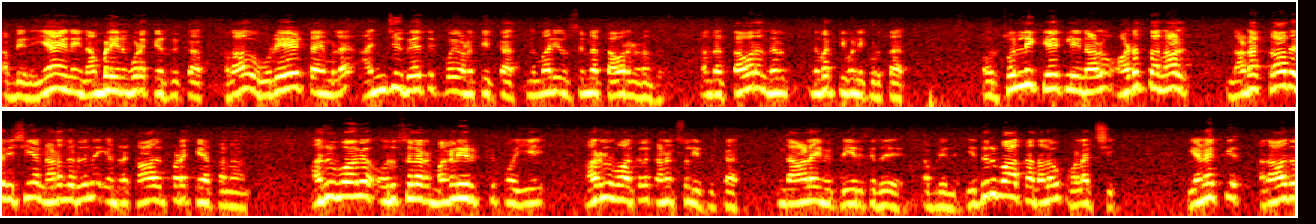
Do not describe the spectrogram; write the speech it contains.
அப்படின்னு. ஏன் என்னை நம்பளின்னு கூட கேட்டிருக்கார். அதாவது ஒரே டைம்ல அஞ்சு பேத்துக்கு போய் உணர்த்திருக்கார் இந்த மாதிரி ஒரு சின்ன தவறு நடந்தது அந்த தவறை நிறு- நிவர்த்தி பண்ணி கொடுத்தார். அவர் சொல்லி கேட்கலினாலும் அடுத்த நாள் நடக்காத விஷயம் நடந்துடுதுன்னு என்ற கால்பட கேட்பேன் நான். அதுபோக ஒரு சிலர் மகளிருக்கு போய் அருள் வாக்கில் கணக்கு சொல்லிட்டு இருக்கார் இந்த ஆலயம் இப்படி இருக்குது அப்படின்னு. எதிர்பார்க்காத அளவுக்கு வளர்ச்சி. எனக்கு அதாவது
